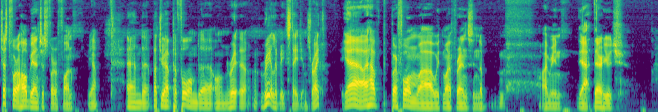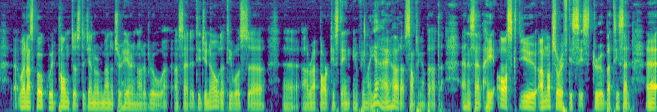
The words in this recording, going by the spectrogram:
Just for a hobby and just for fun. Yeah, and uh, but you have performed uh, on re- uh, really big stadiums, right? Yeah, I have performed with my friends in the. I mean, yeah, they're huge. When I spoke with Pontus, the general manager here in Örebro, I said, "Did you know that he was uh, uh, a rap artist in, in Finland?" Yeah, I heard something about that. And he said he asked you. I'm not sure if this is true, but he said uh,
